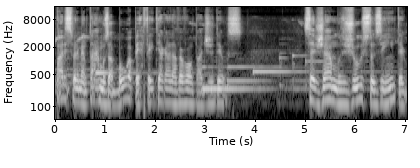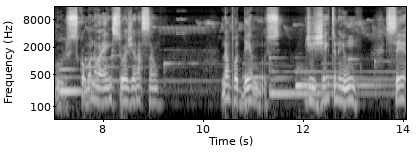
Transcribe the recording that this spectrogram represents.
para experimentarmos a boa, perfeita e agradável vontade de Deus. Sejamos justos e íntegros, como Noé em sua geração. Não podemos, de jeito nenhum, ser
